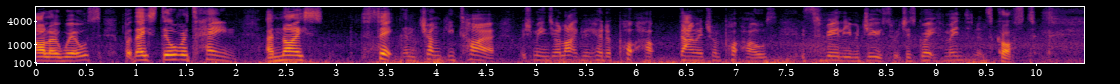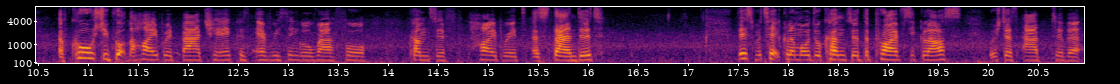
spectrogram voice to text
alloy wheels, but they still retain a nice thick and chunky tyre, which means your likelihood of damage from potholes is severely reduced, which is great for maintenance costs. Of course, you've got the hybrid badge here because every single RAV4 comes with hybrid as standard. This particular model comes with the privacy glass, which does add to the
